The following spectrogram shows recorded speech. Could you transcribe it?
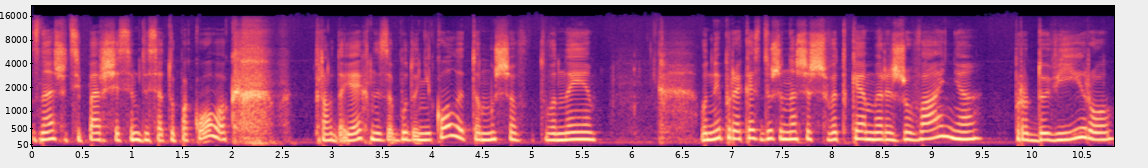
знаєш, ці перші 70 упаковок, правда, я їх не забуду ніколи, тому що вони, вони про якесь дуже наше швидке мережування, про довіру.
